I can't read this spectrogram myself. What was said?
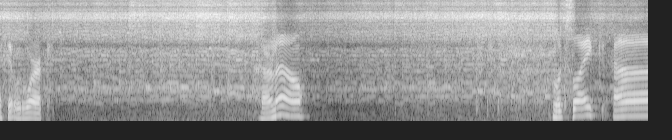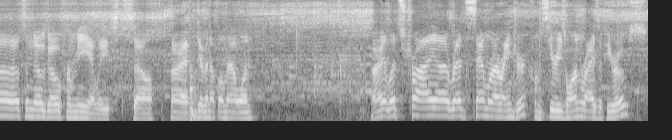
if it would work. I don't know. Looks like uh, that's a no-go for me at least. So, alright, giving up on that one. Alright, let's try uh, Red Samurai Ranger from Series 1, Rise of Heroes.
